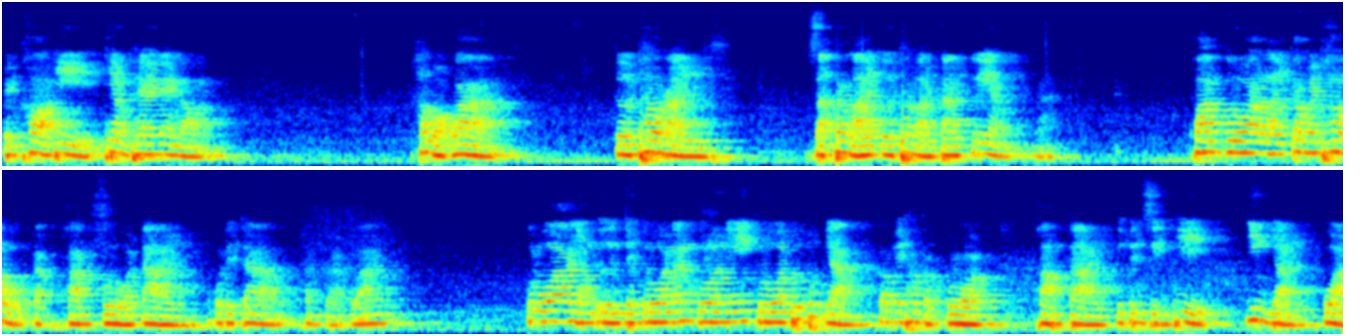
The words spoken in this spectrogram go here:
เป็นข้อที่เที่ยงแท้แน่นอน เขาบอกว่า เกิดเท่าไหร่ สัตว์ทั้งหลายเกิดเท่าไหร่ตายเกลี้ยงนะความกลัวอะไรก็ไม่เท่ากับความกลัวตายพระพุทธเจ้าท่านตรัสไว้กลัวอย่างอื่นจะกลัวนั้นกลัวนี้กลัวทุก ๆอย่างก็ไม่เท่ากับกลัวความตายคือเป็นสิ่งที่ยิ่งใหญ่กว่า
